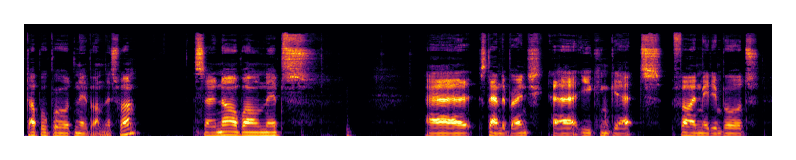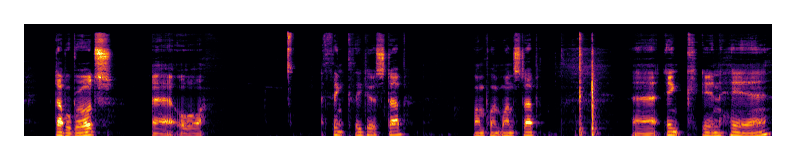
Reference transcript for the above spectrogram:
double broad nib on this one. So narwhal nibs, uh, standard range. Uh, you can get fine, medium broad, double broad, uh, or I think they do a stub, 1.1 stub. Uh, ink in here.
